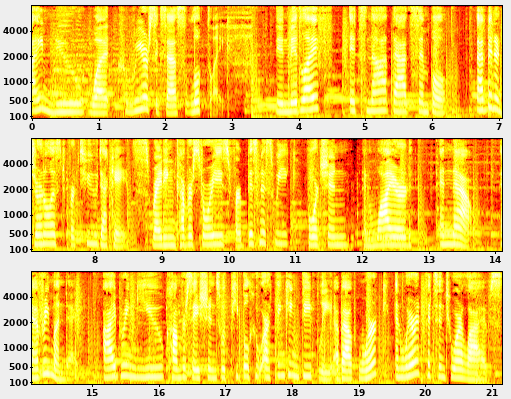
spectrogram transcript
I knew what career success looked like. In midlife, it's not that simple. I've been a journalist for two decades, writing cover stories for Business Week, Fortune, and Wired. And now, every Monday, I bring you conversations with people who are thinking deeply about work and where it fits into our lives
